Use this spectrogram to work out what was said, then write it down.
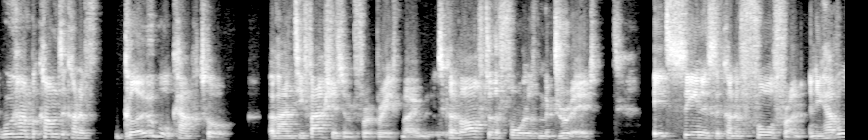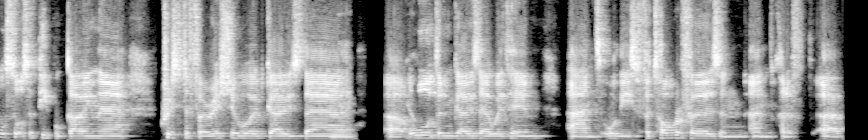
Wuhan becomes a kind of global capital of anti-fascism for a brief moment. It's kind of after the fall of Madrid. It's seen as the kind of forefront, and you have all sorts of people going there. Christopher Isherwood goes there. Uh. Auden goes there with him, and all these photographers and and kind of uh,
